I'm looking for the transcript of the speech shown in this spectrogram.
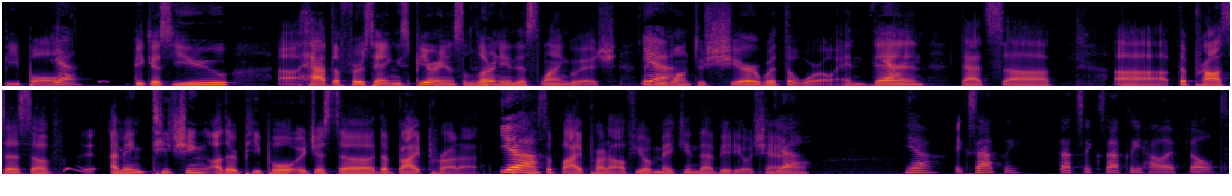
people Yeah. because you uh, have the first-hand experience learning this language that Yeah. you want to share with the world and Yeah. then that's uh, uh, the process of i mean teaching other people is just uh, the byproduct Yeah. becomes the byproduct of your making that video channel Yeah, exactly. That's exactly how I felt.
